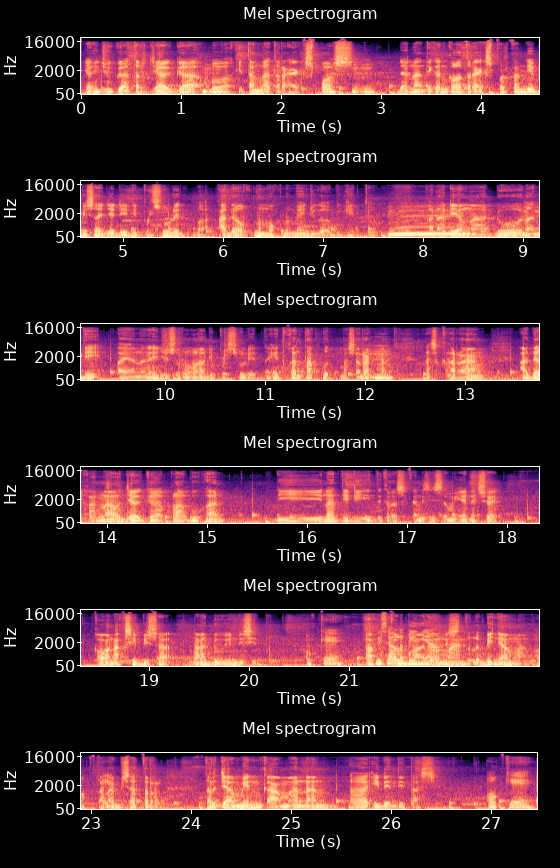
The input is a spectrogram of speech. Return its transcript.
yang juga terjaga bahwa kita nggak terekspos Mm-mm. dan nanti kan kalau terekspos kan dia bisa jadi dipersulit, Mbak. Ada oknum-oknum yang juga begitu. Hmm. Karena dia ngadu nanti layanannya justru malah dipersulit. Nah, itu kan takut masyarakat. Nah, sekarang ada kanal jaga pelabuhan di nanti diintegrasikan di sistem INSW. Kawan aksi bisa ngaduin di situ. Oke. Lakukan Bisa lebih nyaman. Lebih nyaman Oke. karena bisa ter- terjamin keamanan eh, identitasnya. Oke,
